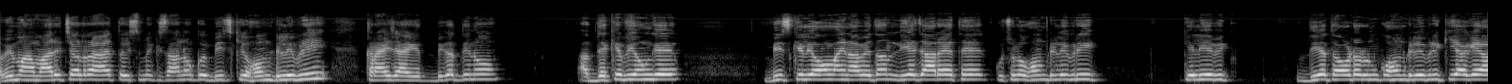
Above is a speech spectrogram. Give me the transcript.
अभी महामारी चल रहा है तो इसमें किसानों को बीज की होम डिलीवरी कराई जाएगी। विगत दिनों अब देखे भी होंगे बीज के लिए ऑनलाइन आवेदन लिए जा रहे थे। कुछ लोग होम डिलीवरी के लिए भी दिए थे ऑर्डर उनको होम डिलीवरी किया गया।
